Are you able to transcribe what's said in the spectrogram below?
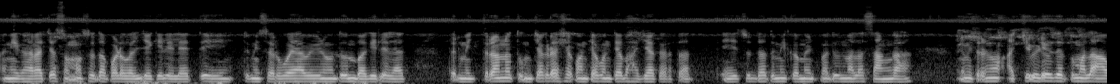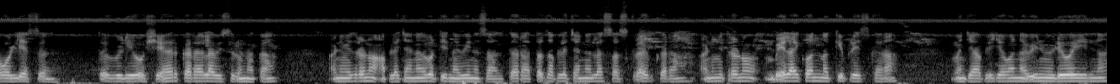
आणि घराच्या समोरसुद्धा पडवल जे केलेले आहेत ते तुम्ही सर्व या व्हिडिओमधून बघितलेले आहेत. तर मित्रांनो तुमच्याकडे अशा कोणत्या कोणत्या भाज्या करतात हे सुद्धा तुम्ही कमेंटमधून मला सांगा. आणि मित्रांनो आजची व्हिडिओ जर तुम्हाला आवडली असेल तर व्हिडिओ शेअर करायला विसरू नका. आणि मित्रांनो आपल्या चॅनलवरती नवीन असाल तर आताच आपल्या चॅनलला सबस्क्राईब करा. आणि मित्रांनो बेल आयकॉन नक्की प्रेस करा. म्हणजे आपली जेव्हा नवीन व्हिडिओ येईल ना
